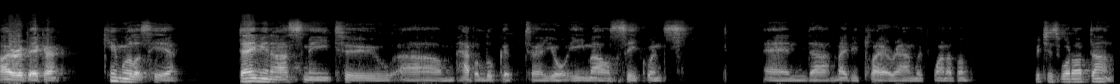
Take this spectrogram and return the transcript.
Hi, Rebecca. Kim Willis here. Damien asked me to um, have a look at uh, your email sequence and uh, maybe play around with one of them, which is what I've done.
